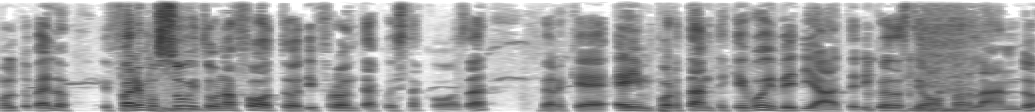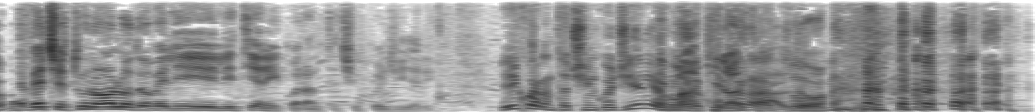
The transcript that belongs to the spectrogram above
molto bello e faremo subito una foto di fronte a questa cosa perché è importante che voi vediate di cosa stiamo parlando. Ma invece tu, Nolo, dove li, li tieni i 45 giri? Io i 45 giri In avevo macchina al recuperato...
